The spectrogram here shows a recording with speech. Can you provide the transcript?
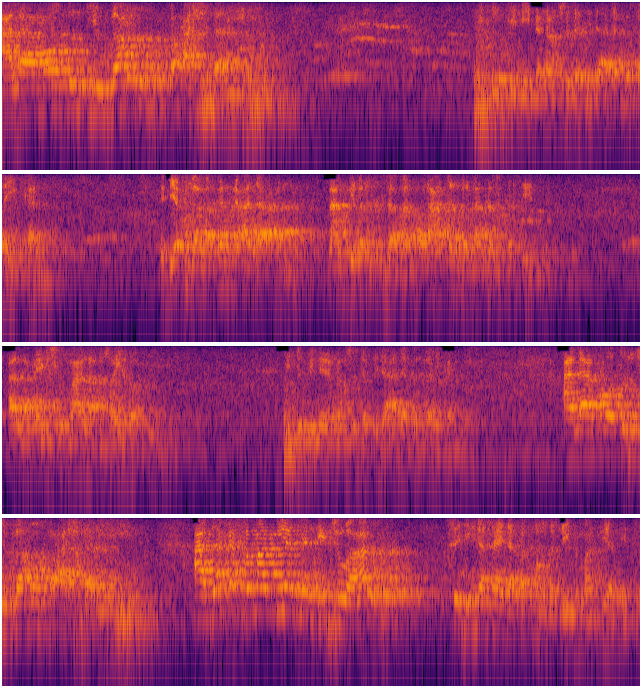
Ala mautun yubaru fa Hidup ini memang sudah tidak ada kebaikan. Dia menggambarkan keadaan nanti pada zaman orang akan berkata seperti itu. Al-aisyu ma la khayra fihi. Hidup ini memang sudah tidak ada kebaikan ala mautun yubahu fa Adakah kematian yang dijual sehingga saya dapat membeli kematian itu?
